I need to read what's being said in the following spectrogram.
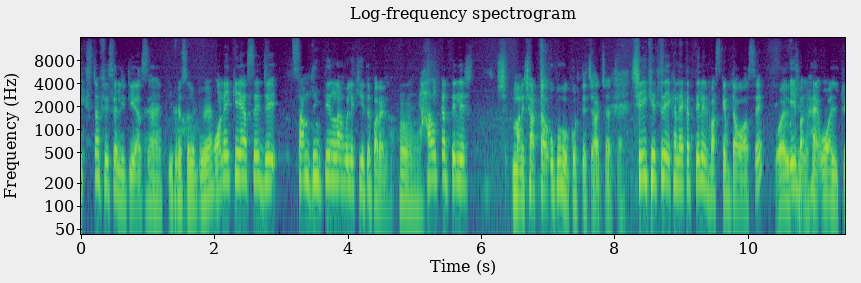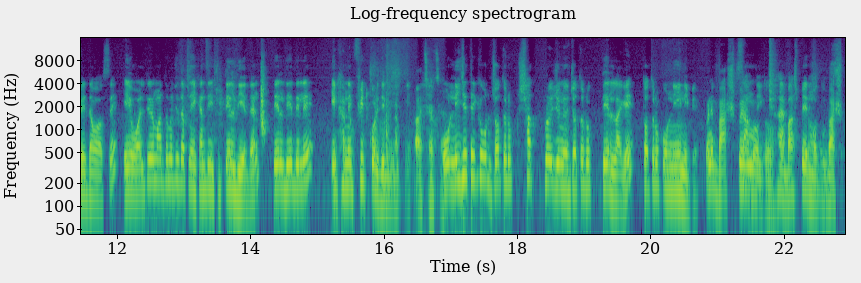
এক্সট্রা ফেসিলিটি আছে। হ্যাঁ কি ফ্যাসিলিটি অনেকেই আছে যে সামথিং তেল না হলে খেতে পারে না। হালকা তেলের মানে স্বাদটা উপভোগ করতে চায়। আচ্ছা আচ্ছা। সেই ক্ষেত্রে এখানে একটা তেলের বাস্কেট দেওয়া আছে। এই হ্যাঁ অয়েল ট্রে দেওয়া আছে। এই অয়েল ট্রের মাধ্যমে যদি আপনি এখান থেকে একটু তেল দিয়ে দেন তেল দিয়ে দিলে এখানে ফিট করে দিলেন আপনি। আচ্ছা আচ্ছা। ওর নিজে থেকে ওর যতটুকু স্বাদ প্রয়োজনীয় যতটুকু তেল লাগে ততটুকু ও নিয়ে নিবে। মানে বাষ্পের মতো। হ্যাঁ বাষ্পের মতো। বাষ্প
